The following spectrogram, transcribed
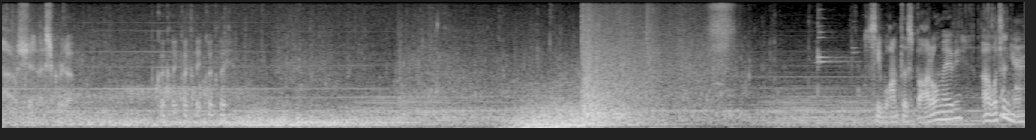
Oh shit, I screwed up. Quickly, quickly, quickly. Does he want this bottle, maybe? Oh, what's in here?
